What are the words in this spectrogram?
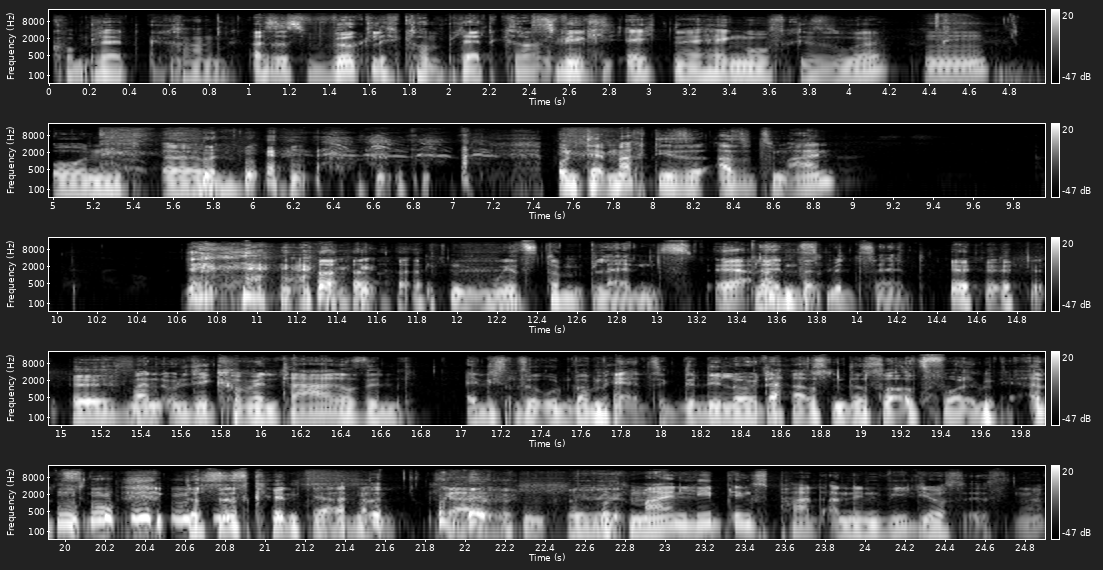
komplett krank. Also es ist wirklich komplett krank. ist wirklich echt eine Hengo-Frisur. Und, ähm, und der macht diese, also zum einen Wisdom Blends. Ja. Blends mit Z. Mann, und die Kommentare sind Die sind so unbarmherzig, denn die Leute hassen das so aus vollem Herzen. Das ist genial. Geil. Und mein Lieblingspart an den Videos ist, ne,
